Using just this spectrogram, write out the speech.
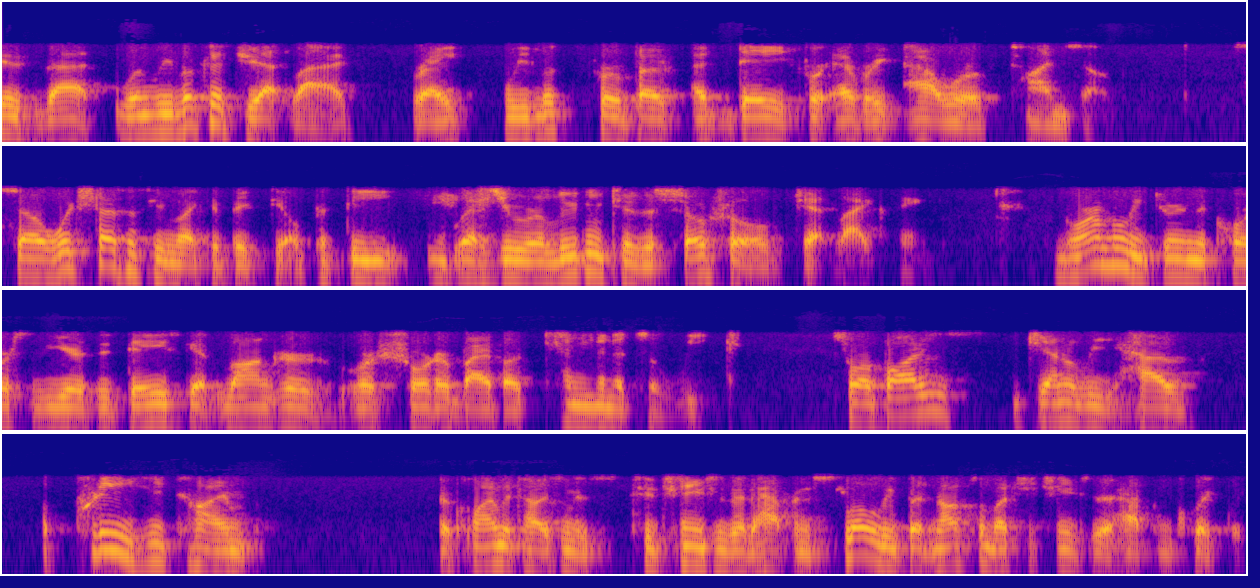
is that when we look at jet lag, right, we look for about a day for every hour of time zone. So, which doesn't seem like a big deal. But the, as you were alluding to, the social jet lag thing, normally during the course of the year, the days get longer or shorter by about 10 minutes a week. So, our bodies generally have a pretty easy time acclimatizing to changes that happen slowly, but not so much to changes that happen quickly.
